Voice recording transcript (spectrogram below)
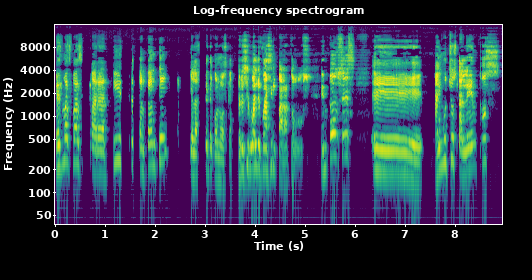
es más fácil para ti ser cantante que la gente te conozca, pero es igual de fácil para todos. Entonces, eh, hay muchos talentos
